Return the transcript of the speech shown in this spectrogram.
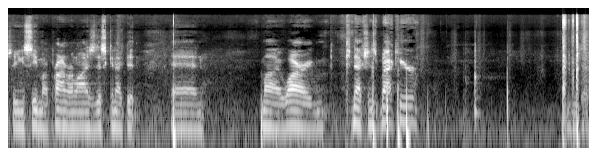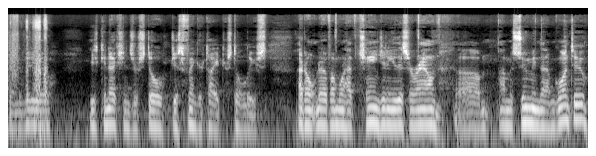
so you can see my primer lines disconnected and my wiring connections back here. Get that in the video. These connections are still just finger tight they're still loose. I don't know if I'm to have to change any of this around. Um, I'm assuming that I'm going to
